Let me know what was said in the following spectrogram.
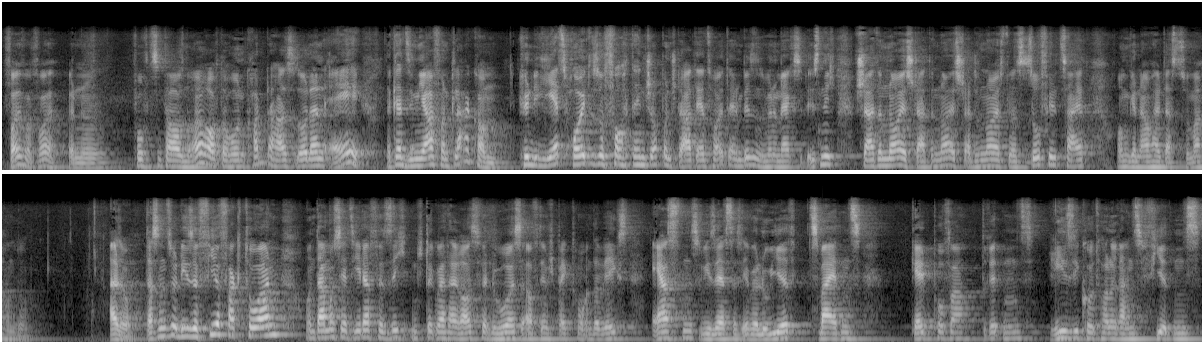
voll, voll, voll. Wenn du 15.000 Euro auf der hohen Konto hast, so dann, ey, da kannst du ein Jahr von klarkommen. Kündige jetzt heute sofort deinen Job und starte jetzt heute dein Business. Wenn du merkst, es ist nicht, starte Neues, starte Neues, starte Neues. Du hast so viel Zeit, um genau halt das zu machen, so. Also, das sind so diese vier Faktoren und da muss jetzt jeder für sich ein Stück weit herausfinden, wo ist auf dem Spektrum unterwegs. Erstens, wie sehr ist das evaluiert? Zweitens, Geldpuffer. Drittens, Risikotoleranz. Viertens,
